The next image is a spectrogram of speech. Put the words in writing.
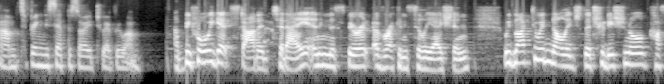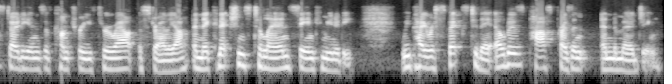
um, to bring this episode to everyone. Before we get started today, and in the spirit of reconciliation, we'd like to acknowledge the traditional custodians of country throughout Australia and their connections to land, sea, and community. We pay respects to their elders, past, present, and emerging.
